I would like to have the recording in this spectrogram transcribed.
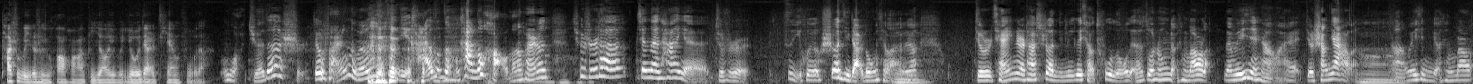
他是不是也属于画画比较有有点天赋的？我觉得是，就是反正可能自己孩子怎么看都好嘛。反正确实他现在他也就是自己会设计点东西了。就是前一阵他设计了一个小兔子，我给他做成表情包了，在微信上还就上架了啊，微信表情包。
